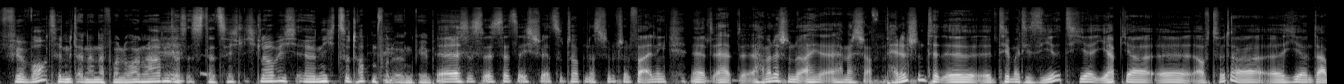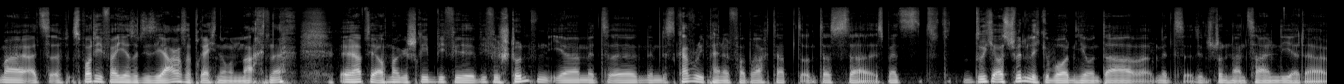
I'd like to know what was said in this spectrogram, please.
für Worte miteinander verloren haben, das ist tatsächlich, glaube ich, äh, nicht zu toppen von irgendwem. Ja, das ist, ist, tatsächlich schwer zu toppen, das stimmt schon. Vor allen Dingen, äh, haben wir das schon, haben wir das schon auf dem Panel schon äh, thematisiert? Hier, ihr habt ja äh, auf Twitter äh, hier und da mal, als Spotify hier so diese Jahresabrechnungen macht, ne? habt ihr auch mal geschrieben, wie viel, wie viele Stunden ihr mit dem Discovery Panel verbracht habt und das da ist mir jetzt durchaus schwindelig geworden hier und da mit den Stundenanzahlen, die ihr da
